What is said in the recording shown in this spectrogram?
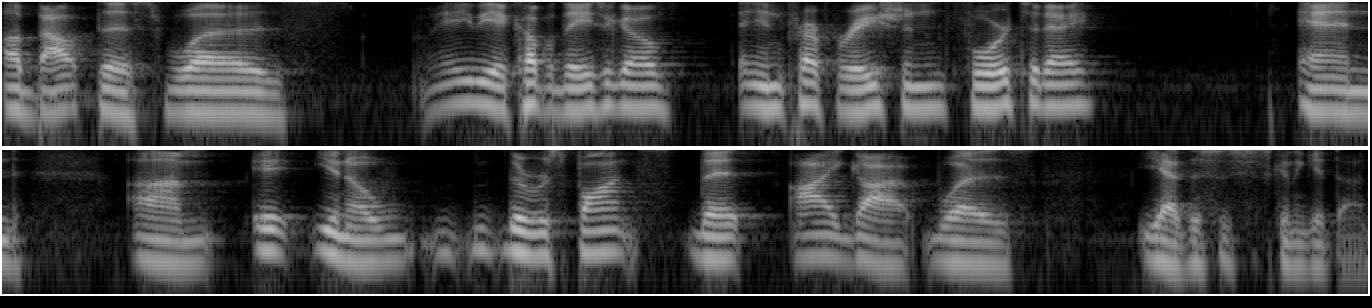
about this was maybe a couple days ago in preparation for today. And um, it, you know, the response that I got was, yeah, this is just going to get done.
